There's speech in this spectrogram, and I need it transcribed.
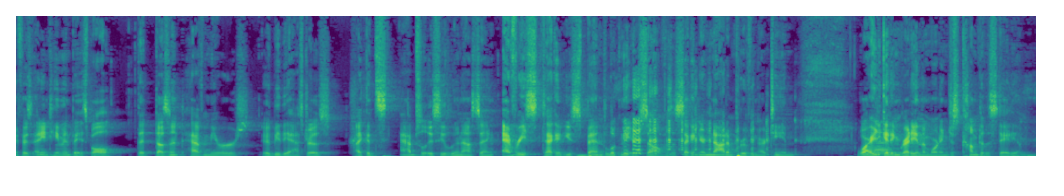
if there's any team in baseball that doesn't have mirrors, it would be the Astros. I could absolutely see Luhnow saying, every second you spend looking at yourself is a second you're not improving our team. Why are you getting ready in the morning? Just come to the stadium.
